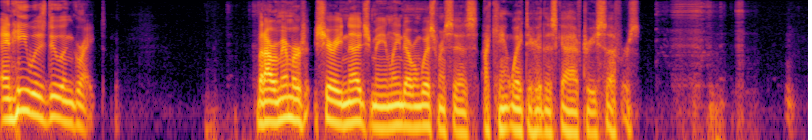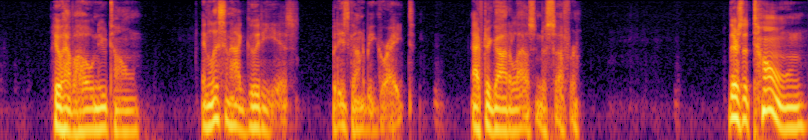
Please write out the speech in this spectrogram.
And he was doing great. But I remember Sherri nudged me and leaned over and whispered and says, I can't wait to hear this guy after he suffers. He'll have a whole new tone. And listen how good he is. But he's going to be great after God allows him to suffer. There's a tone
